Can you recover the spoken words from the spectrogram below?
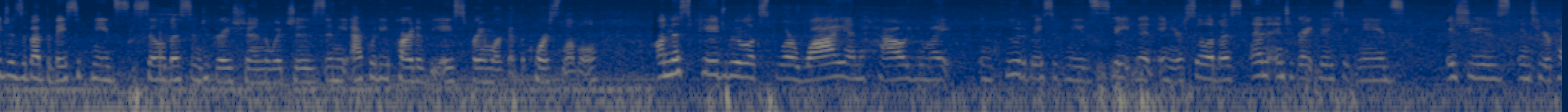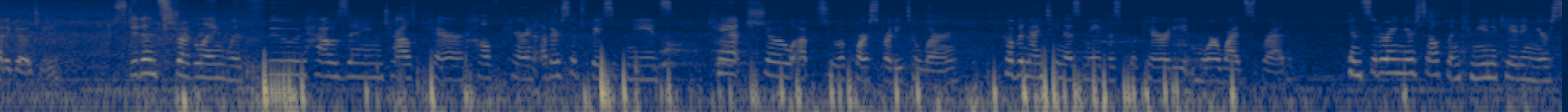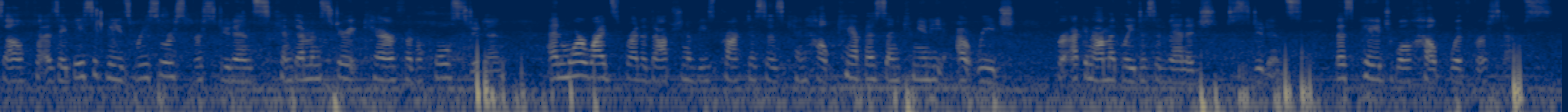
page is about the basic needs syllabus integration, which is in the equity part of the ACE framework at the course level. On this page, we will explore why and how you might include a basic needs statement in your syllabus and integrate basic needs issues into your pedagogy. Students struggling with food, housing, childcare, healthcare, and other such basic needs can't show up to a course ready to learn. COVID-19 has made this. Considering yourself and communicating yourself as a basic needs resource for students can demonstrate care for the whole student, and more widespread adoption of these practices can help campus and community outreach for economically disadvantaged students. This page will help with first steps.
